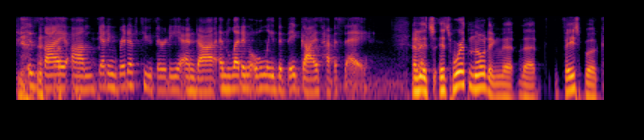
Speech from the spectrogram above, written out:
is by um, getting rid of 230 and uh, and letting only the big guys have a say. And yeah. it's it's worth noting that that Facebook,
